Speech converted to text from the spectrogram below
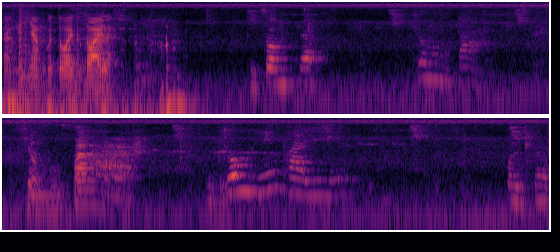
ทางนี้ยำกับต้อยกับต้อยเลยกินส้มแซ่บส้มป่าชมหมูป่า ส้มหิ้งไผ่เปิดแซ่บ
